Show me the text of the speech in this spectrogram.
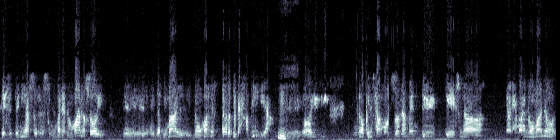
que se tenía sobre los animales humanos hoy, eh, el animal no humano es parte de la familia, eh, hoy no pensamos solamente que es una animal humano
